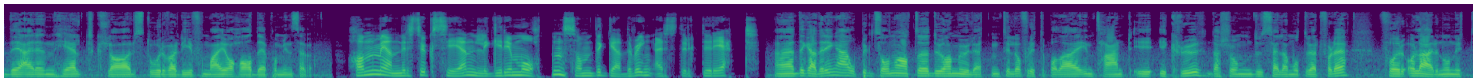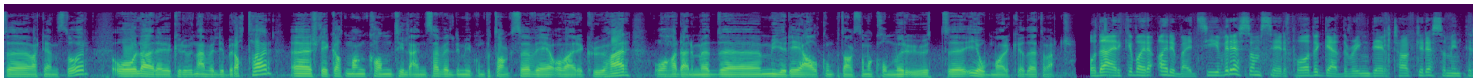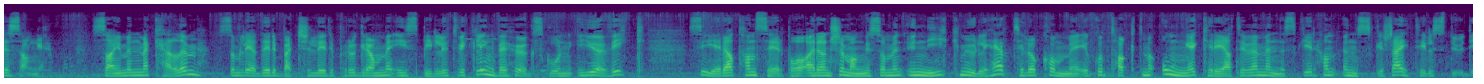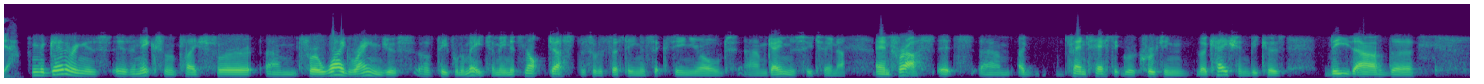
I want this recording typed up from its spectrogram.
det er en helt klar stor verdi for meg å ha det på min CV. Han mener suksessen ligger i måten som The Gathering er strukturert. Eh, The Gathering er oppbygd sånn at eh, du har muligheten til å flytte på deg internt i, i crew, dersom du selv er motivert for det, for å lære noe nytt eh, hvert eneste år. Og lærecrewen er veldig bratt her, slik at man kan tilegne seg veldig mye kompetanse ved å være crew her, og har dermed mye realkompetanse når man kommer ut i jobbmarkedet etter hvert. Og det er ikke bare arbeidsgivere som ser på The Gathering-deltakere som interessante. Simon McCallum, som leder bachelorprogrammet i spillutvikling ved Høgskolen i Gjøvik, sier at han ser på arrangementet som en unik mulighet til å komme i kontakt med unge, kreative mennesker han ønsker seg til studiet. The gathering is, an excellent place um, for a wide range of, people to meet. It's not just the sort of 15 or 16 year old gamers who turn up. And for us, it's um, a fantastic recruiting location because these are the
